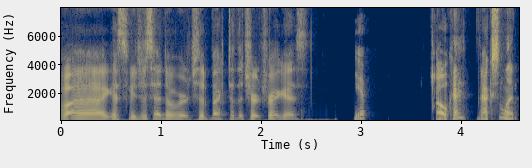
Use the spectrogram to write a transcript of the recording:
uh, I guess we just head over to back to the church, right, guys? Yep. Okay, excellent.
